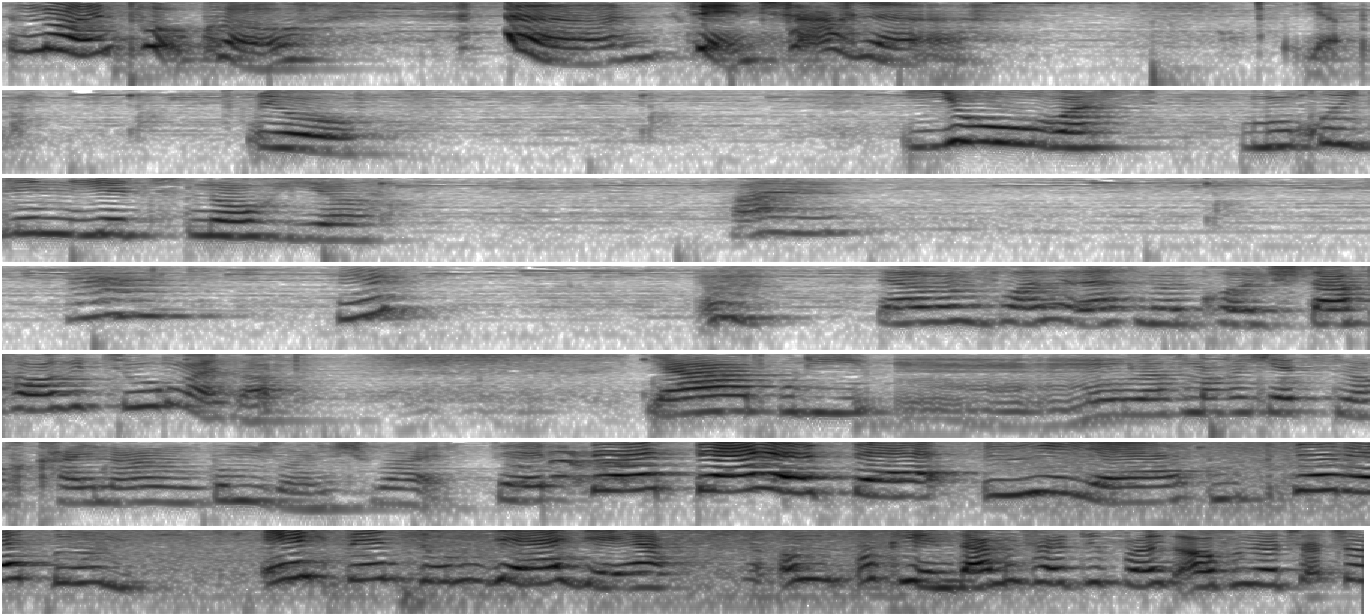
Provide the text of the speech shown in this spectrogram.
9 Poco. Und 10 Tare. Ja. Jo. Jo, was mache ich denn jetzt noch hier? Hi. Ja, mein Freund hat erstmal Cold Star Power gezogen, also ab. Ja, Brudi, mm, was mache ich jetzt noch? Keine Ahnung, dumm sein, ich weiß. Da, da, da, da, uh. Da, da. Ich bin dumm, yeah, yeah. Und okay, und damit hört die Folge auf und ciao, ciao.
